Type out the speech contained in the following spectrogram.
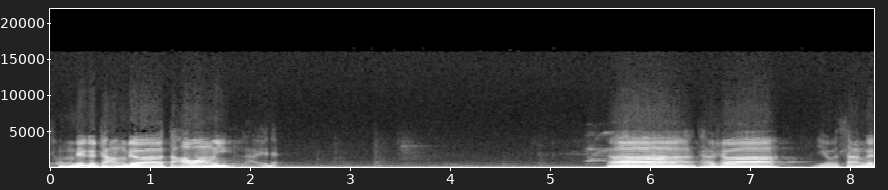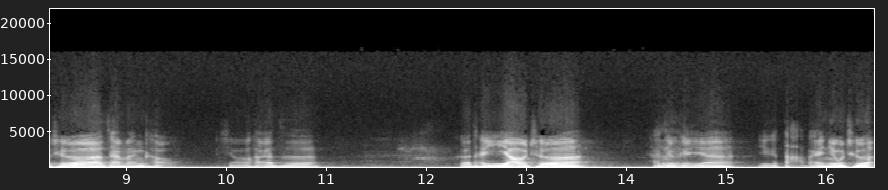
从这个长者达王宇来的。啊，他说有三个车在门口，小孩子和他一要车，他就给呀一个大白牛车。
